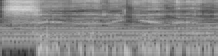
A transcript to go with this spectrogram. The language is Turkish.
Seni arayken el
